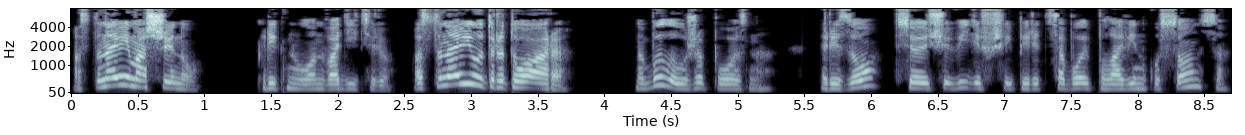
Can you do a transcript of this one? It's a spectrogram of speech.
«Останови машину!» — крикнул он водителю. «Останови у тротуара!» Но было уже поздно. Ризо, все еще видевший перед собой половинку солнца,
